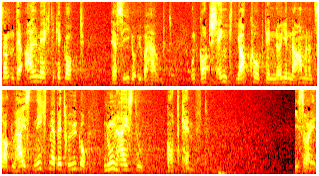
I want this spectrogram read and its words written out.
sondern der allmächtige Gott, der Sieger überhaupt. Und Gott schenkt Jakob den neuen Namen und sagt, du heißt nicht mehr Betrüger, nun heißt du, Gott kämpft. Israel.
